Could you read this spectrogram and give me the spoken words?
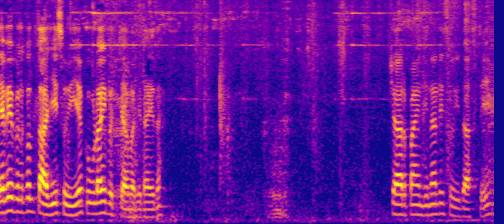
ਇਹ ਵੀ ਬਿਲਕੁਲ ਤਾਜੀ ਸੂਈ ਆ, ਕੂੜਾ ਹੀ ਬੱਚਾ ਵਾ ਜਿਹੜਾ ਇਹਦਾ। ਚਾਰ ਪੰਜ ਦਿਨਾਂ ਦੀ ਸੂਈ ਦੱਸਦੇ ਆ।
